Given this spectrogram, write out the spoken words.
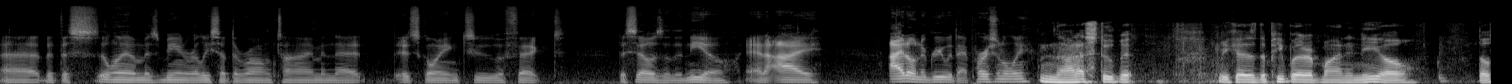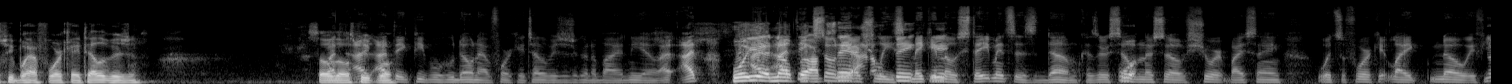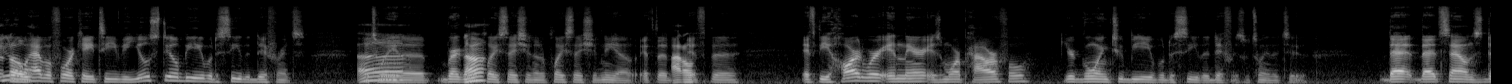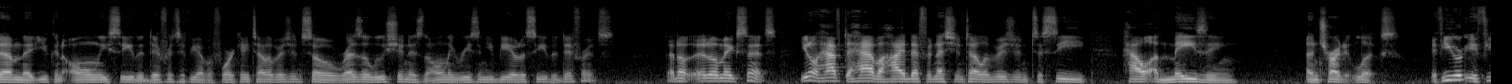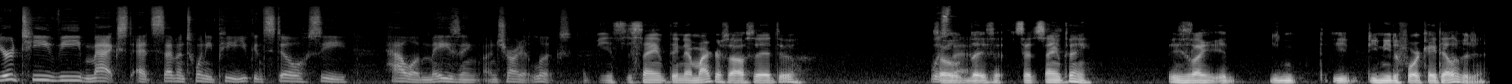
uh, that the Slim is being released at the wrong time and that it's going to affect the sales of the Neo. And I I don't agree with that personally. No, that's stupid. Because the people that are buying the Neo, those people have 4K television. So well, those people, I, I, think people who don't have 4K televisions are going to buy a Neo. I, I well, yeah, no, I think Sony saying, actually making it, those statements is dumb because they're selling well, themselves short by saying what's a 4K. Like, no, if you no, don't have a 4K TV, you'll still be able to see the difference between uh, a regular uh, PlayStation and a PlayStation Neo. If the if the if the hardware in there is more powerful, you're going to be able to see the difference between the two. That that sounds dumb that you can only see the difference if you have a 4K television. So resolution is the only reason you'd be able to see the difference. That don't that don't make sense. You don't have to have a high definition television to see how amazing Uncharted looks. If you if your TV maxed at 720p, you can still see how amazing Uncharted looks. It's the same thing that Microsoft said too. What's so that? they said, said, the same thing. He's like, it, you, you you need a 4K television.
